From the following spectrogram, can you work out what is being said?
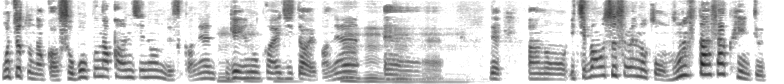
もうちょっとなんか素朴な感じなんですかね。うん芸能界自体がね。うん。えーで、あの、一番おすすめのそのモンスター作品っていう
